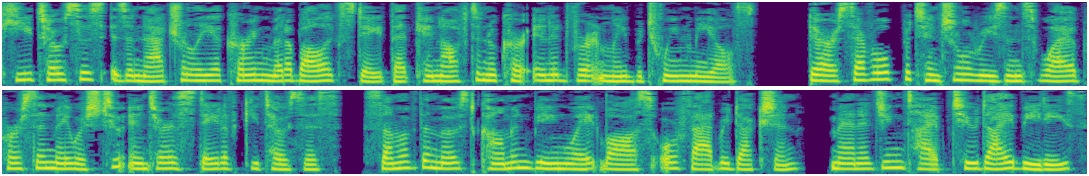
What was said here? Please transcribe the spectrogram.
Ketosis is a naturally occurring metabolic state that can often occur inadvertently between meals. There are several potential reasons why a person may wish to enter a state of ketosis, some of the most common being weight loss or fat reduction, managing type 2 diabetes,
